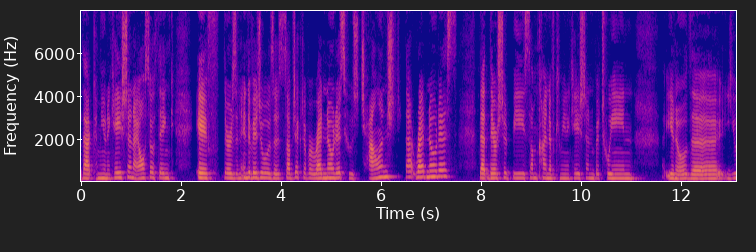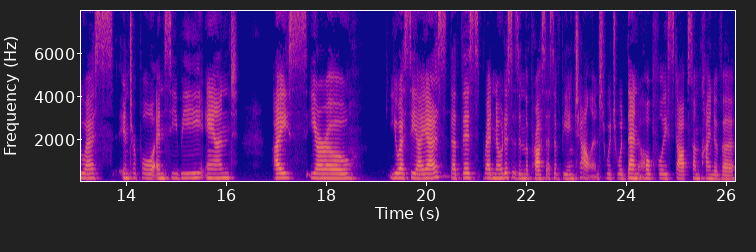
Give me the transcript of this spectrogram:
that communication. I also think if there's an individual who's a subject of a red notice who's challenged that red notice, that there should be some kind of communication between, you know, the U.S. Interpol, NCB, and ICE, ERO, USCIS that this red notice is in the process of being challenged, which would then hopefully stop some kind of a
